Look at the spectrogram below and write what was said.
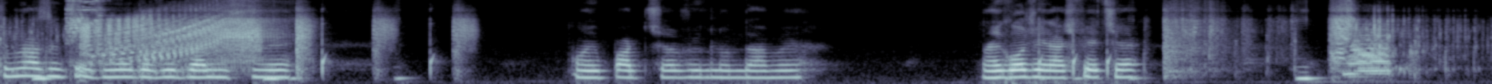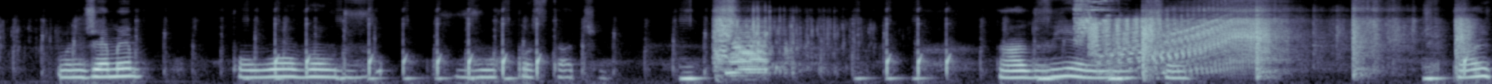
tym razem coś z niego wygraliśmy. Oj, patrzcie, wyglądamy. Najgorzej na świecie. Będziemy połową dwu, dwóch postaci. Nawet więcej. Czekaj,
